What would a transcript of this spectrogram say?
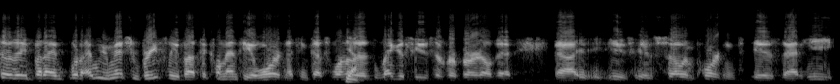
so they, but I what I, we mentioned briefly about the Clemente Award, and I think that's one Yeah. of the legacies of Roberto that uh, is is so important. Is that he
